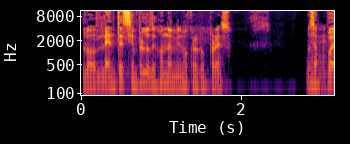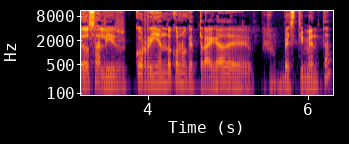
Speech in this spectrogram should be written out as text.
Los lentes siempre los dejo donde mismo, creo que por eso. O sea, Mm. puedo salir corriendo con lo que traiga de vestimenta,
